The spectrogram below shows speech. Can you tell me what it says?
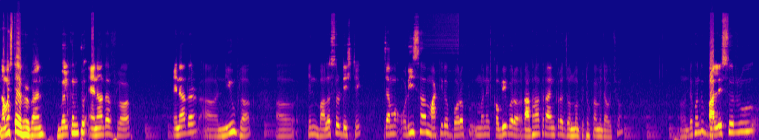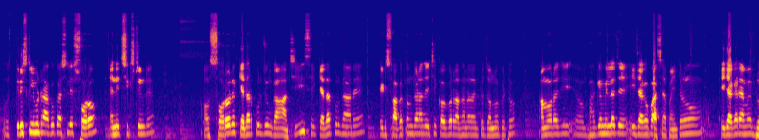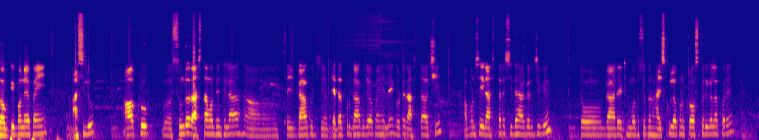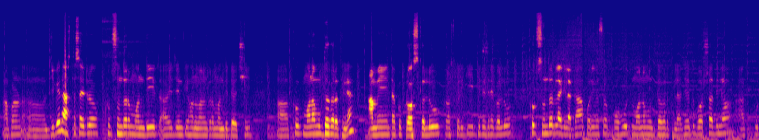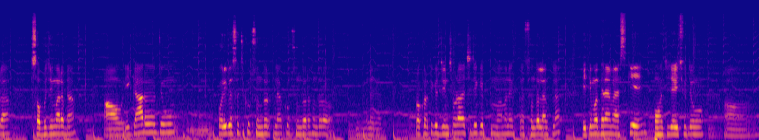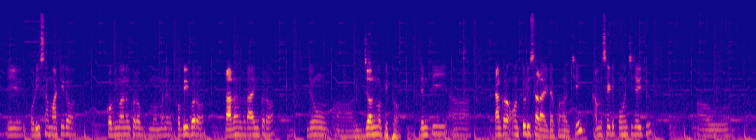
Namaste everyone, welcome to another vlog, another uh, new vlog uh, in Balasore district. ଯେ ଆମ ଓଡ଼ିଶା ମାଟିର ବର ମାନେ କବିବର ରାଧାନାଥ ରାୟଙ୍କର ଜନ୍ମପୀଠକୁ ଆମେ ଯାଉଛୁ ଦେଖନ୍ତୁ ବାଲେଶ୍ୱରରୁ ତିରିଶ କିଲୋମିଟର ଆଗକୁ ଆସିଲେ ସର ଏନ୍ ଏଚ୍ ସିକ୍ସଟିନ୍ରେ ଆଉ ସରରେ କେଦାରପୁର ଯେଉଁ ଗାଁ ଅଛି ସେଇ କେଦାରପୁର ଗାଁରେ ଏଠି ସ୍ୱାଗତମ ଜଣାଯାଇଛି କବିବର ରାଧାନାଥ ରାୟଙ୍କ ଜନ୍ମପୀଠ ଆମର ଆଜି ଭାଗ୍ୟ ମିଳିଲା ଯେ ଏଇ ଜାଗାକୁ ଆସିବା ପାଇଁ ତେଣୁ ଏ ଜାଗାରେ ଆମେ ବ୍ଲଗ୍ଟି ବନେଇବା ପାଇଁ ଆସିଲୁ ଆଉ ଖୁବ୍ ସୁନ୍ଦର ରାସ୍ତା ମଧ୍ୟ ଥିଲା ସେଇ ଗାଁକୁ କେଦାରପୁର ଗାଁକୁ ଯିବା ପାଇଁ ହେଲେ ଗୋଟେ ରାସ୍ତା ଅଛି ଆପଣ ସେଇ ରାସ୍ତାରେ ସିଧା ଆଗରେ ଯିବେ ତ ଗାଁରେ ଏଠି ମଧୁସୂଦନ ହାଇସ୍କୁଲ ଆପଣ କ୍ରସ୍ କରିଗଲା ପରେ ଆପଣ ଯିବେ ରାସ୍ତା ସାଇଡ଼୍ର ଖୁବ୍ ସୁନ୍ଦର ମନ୍ଦିର ଯେମିତି ହନୁମାନଙ୍କର ମନ୍ଦିରଟେ ଅଛି খুব মনমুগ্ধকর লা আমি তাকে ক্রস কলু ক্রস করিকি ধীরে ধীরে গলু খুব সুন্দর লাগিলা গাঁ পরিবেশ বহুত মনমুগ্ধকর লা যেহেতু বর্ষা দিন পুরা ସବୁଜିମାରେ ଗାଁ ଆଉ ଏଇ ଗାଁର ଯେଉଁ ପରିବେଶ ଅଛି ଖୁବ୍ ସୁନ୍ଦର ଥିଲା ଖୁବ୍ ସୁନ୍ଦର ସୁନ୍ଦର ମାନେ ପ୍ରକୃତିକ ଜିନିଷ ଗୁଡ଼ା ଅଛି ଯେ କି ମାନେ ସୁନ୍ଦର ଲାଗୁଥିଲା ଇତିମଧ୍ୟରେ ଆମେ ଆସିକି ପହଞ୍ଚି ଯାଇଛୁ ଯେଉଁ ଏଇ ଓଡ଼ିଶା ମାଟିର କବିମାନଙ୍କର ମାନେ କବିବର ରାଧାନାଥ ରାୟଙ୍କର ଯେଉଁ ଜନ୍ମପୀଠ ଯେମିତି ତାଙ୍କର ଅନ୍ତୁଡ଼ିଶାଳା ଏଇଟା କୁହାଯାଉଛି ଆମେ ସେଇଠି ପହଞ୍ଚି ଯାଇଛୁ ଆଉ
